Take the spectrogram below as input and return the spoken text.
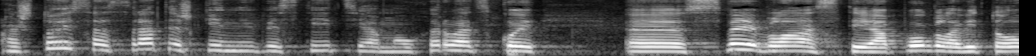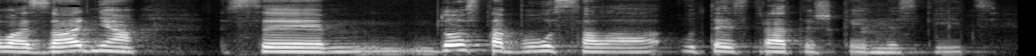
A što je sa strateškim investicijama u Hrvatskoj? E, sve vlasti, a poglavito ova zadnja, se dosta busala u te strateške investicije.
